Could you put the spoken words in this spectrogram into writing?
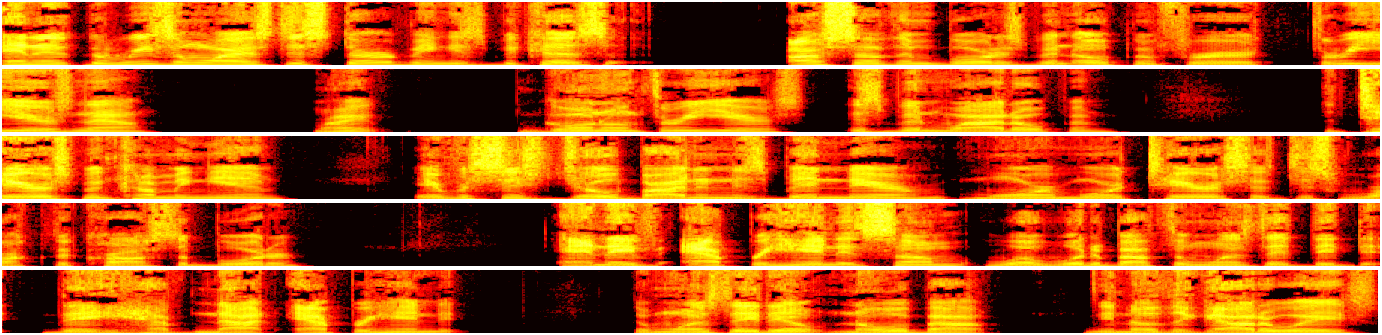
And it, the reason why it's disturbing is because our southern border has been open for three years now right? Going on three years. It's been wide open. The terrorists been coming in. Ever since Joe Biden has been there, more and more terrorists have just walked across the border and they've apprehended some. Well, what about the ones that they they have not apprehended? The ones they don't know about, you know, the gotaways.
